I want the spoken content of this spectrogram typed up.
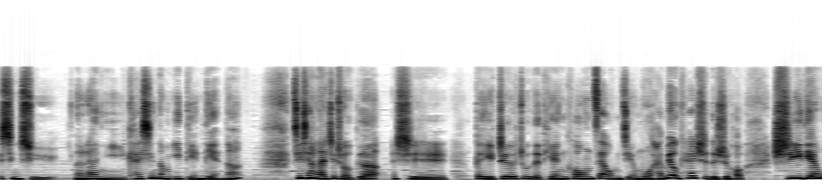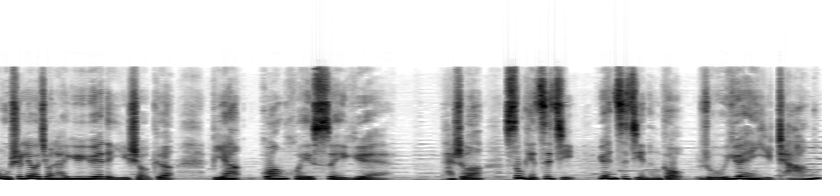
兴许能让你开心那么一点点呢。接下来这首歌是《被遮住的天空》，在我们节目还没有开始的时候，十一点五十六就来预约的一首歌，Beyond《光辉岁月》。他说：“送给自己，愿自己能够如愿以偿。”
